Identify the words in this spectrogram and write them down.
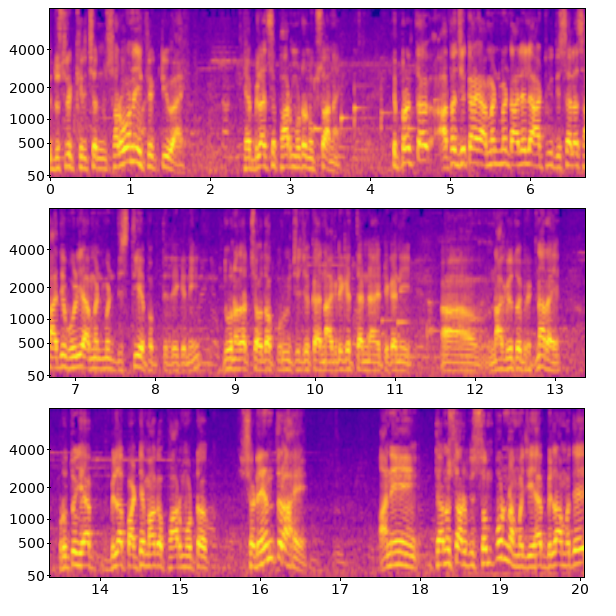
दुसरे ख्रिश्चन सर्वांना इफेक्टिव्ह आहे. ह्या बिलाचं फार मोठं नुकसान आहे. ते फक्त आता जे काय अमेंडमेंट आलेले आठवी दिसायला साधी भोळी अमेंडमेंट दिसतीये फक्त त्या ठिकाणी दोन हजार चौदा पूर्वीचे जे काय नागरिक आहेत त्यांना या ठिकाणी नागरिकत्व भेटणार आहे. परंतु या बिला पाठीमागं फार मोठं षडयंत्र आहे. आणि त्यानुसार संपूर्ण म्हणजे ह्या बिलामध्ये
